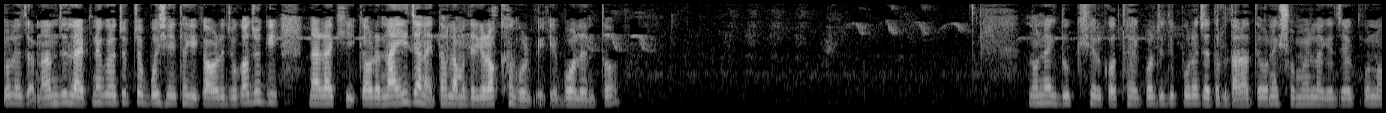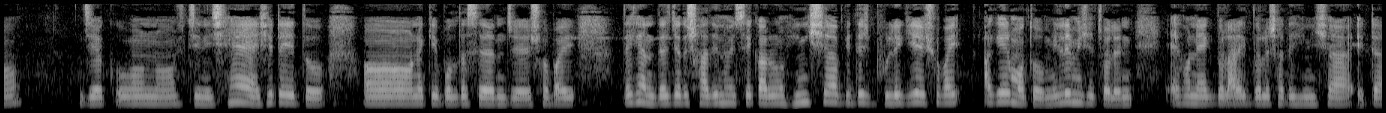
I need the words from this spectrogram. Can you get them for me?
চলে যান। আমি যদি লাইভ না করে চুপচাপ বসেই থাকি, কাউরে যোগাযোগই না রাখি, কাউরে নাই জানাই, তাহলে আমাদেরকে রক্ষা করবে কে, বলেন তো? অনেক দুঃখের কথা। একবার যদি পড়ে যায়, তাহলে দাঁড়াতে অনেক সময় লাগে। যে কোনো যে কোনো জিনিস। হ্যাঁ সেটাই তো। অনেকে বলতেছেন যে সবাই, দেখেন, দেশ যেহেতু স্বাধীন হয়েছে কারণ হিংসা বিদেশ ভুলে গিয়ে সবাই আগের মতো মিলেমিশে চলেন। এখন এক দল আরেক দলের সাথে হিংসা, এটা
